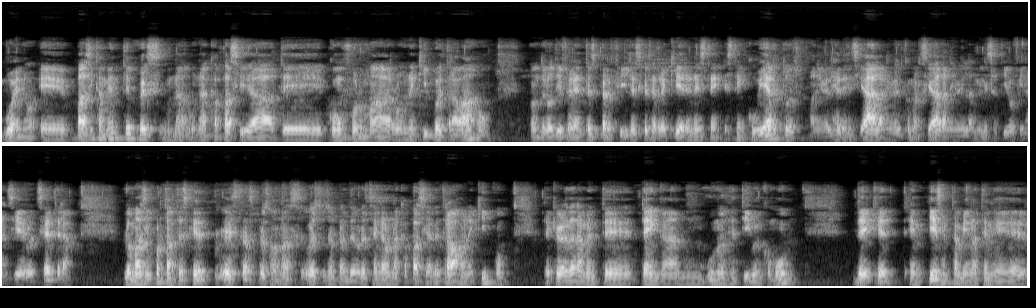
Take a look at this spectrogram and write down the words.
Bueno, eh, básicamente pues una, una, capacidad de conformar un equipo de trabajo donde los diferentes perfiles que se requieren estén, estén cubiertos a nivel gerencial, a nivel comercial, a nivel administrativo, financiero, etc. Lo más importante es que estas personas o estos emprendedores tengan una capacidad de trabajo en equipo, de que verdaderamente tengan un objetivo en común, de que empiecen también a tener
